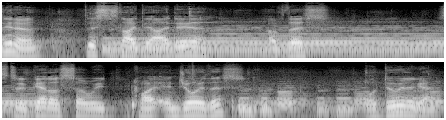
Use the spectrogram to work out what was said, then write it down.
you know, this is like the idea of this is to get us so we quite enjoy this or do it again.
